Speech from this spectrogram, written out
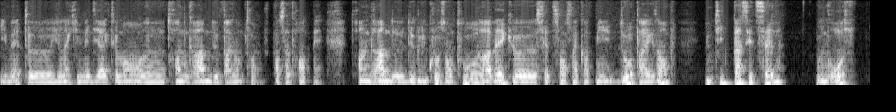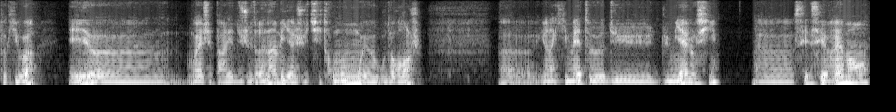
ils mettent, euh, il y en a qui mettent directement 30 grammes de, par exemple, je pense à 30, mais 30 grammes de, glucose en poudre avec 750 ml d'eau, par exemple, une petite pincée de sel, ou une grosse, toi qui vois. Et ouais, j'ai parlé du jus de raisin, mais il y a jus de citron ou d'orange. Il y en a qui mettent du, miel aussi. c'est vraiment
